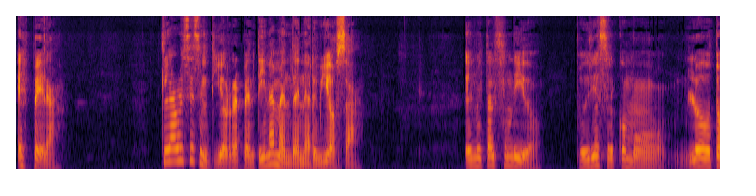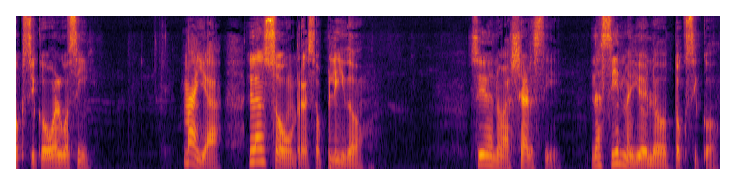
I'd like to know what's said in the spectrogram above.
Espera. Clary se sintió repentinamente nerviosa. El metal fundido podría ser como lodo tóxico o algo así. Maya lanzó un resoplido. Soy de Nueva Jersey. Nací en medio del lodo tóxico.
